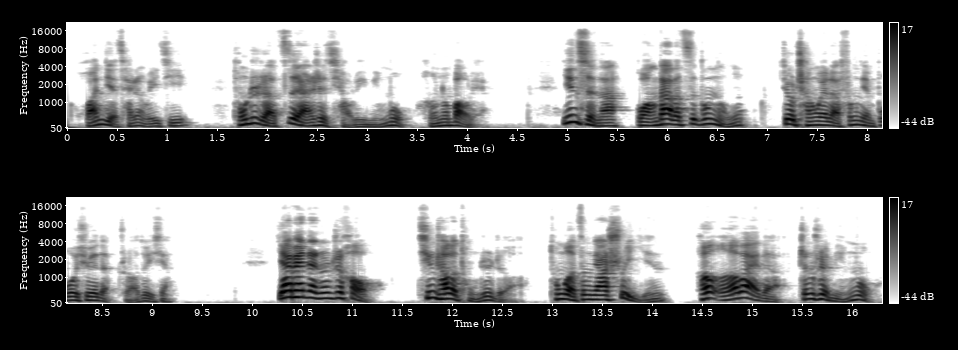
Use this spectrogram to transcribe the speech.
缓解财政危机，统治者自然是巧立名目、横征暴敛。因此呢，广大的自耕农就成为了封建剥削的主要对象。鸦片战争之后，清朝的统治者通过增加税银和额外的征税名目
